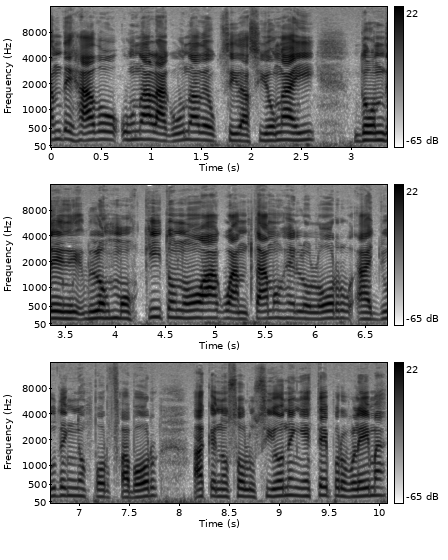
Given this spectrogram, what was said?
han dejado una laguna de oxidación ahí donde los mosquitos no aguantamos el olor. Ayúdennos por favor a que nos solucionen este problema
